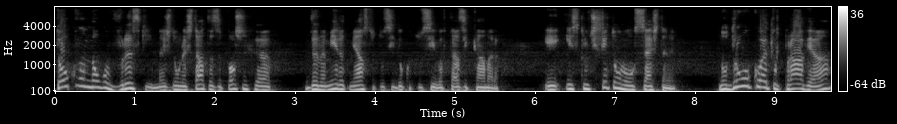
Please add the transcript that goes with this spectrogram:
Толкова много връзки между нещата започнаха да намират мястото си, докато си в тази камера. И изключително усещане. Но друго, което правя,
